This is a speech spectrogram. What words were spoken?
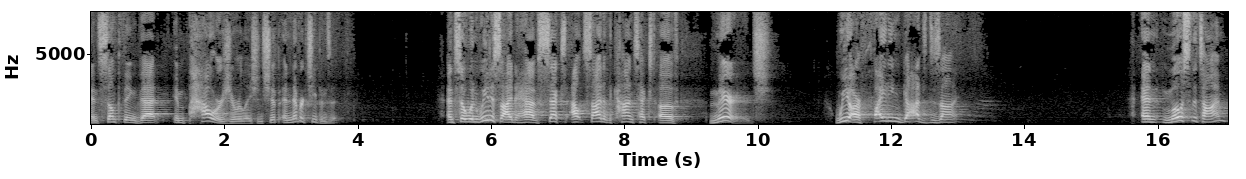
and something that empowers your relationship and never cheapens it. And so when we decide to have sex outside of the context of marriage, we are fighting God's design. And most of the time,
